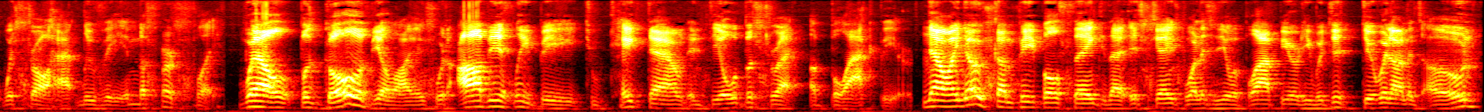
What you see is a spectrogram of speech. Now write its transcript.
with Straw Hat Luffy in the first place. Well, the goal of the alliance would obviously be to take down and deal with the threat of Blackbeard. Now, I know some people think that if Shanks wanted to deal with Blackbeard, he would just do it on his own,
